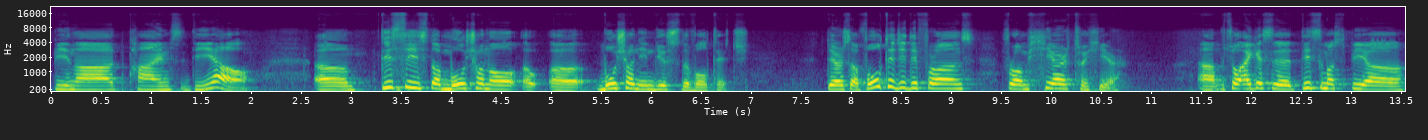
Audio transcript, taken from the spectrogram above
B naught times dl. Um, this is the motional, uh, uh, motion-induced voltage. There's a voltage difference from here to here. Um, so I guess uh, this must be a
